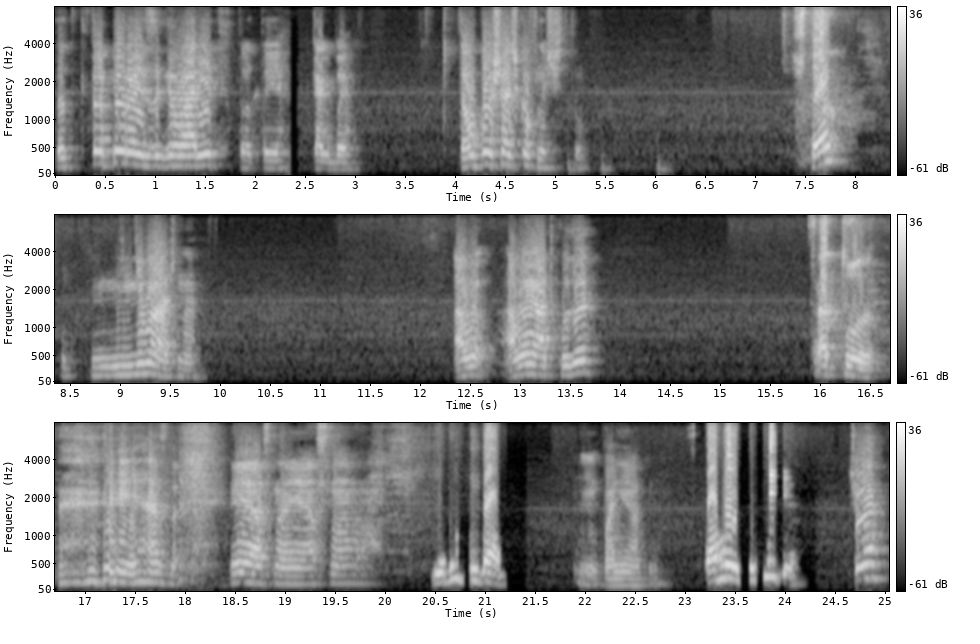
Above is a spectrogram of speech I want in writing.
тут кто первый заговорит, тот и как бы... Того больше очков на счету. Что? Неважно. А вы, а вы откуда? Оттуда. Ясно. Ясно, ясно. Иду туда. Понятно. Со мной хотите? Чего?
